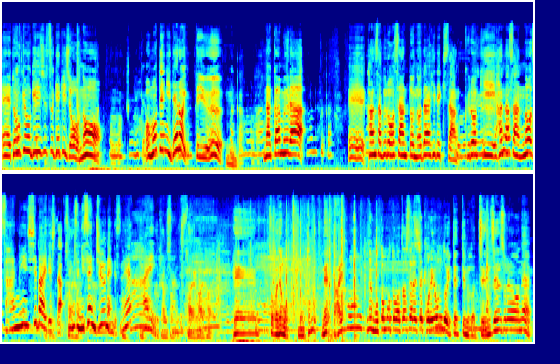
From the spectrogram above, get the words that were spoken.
えー、東京芸術劇場の表に出ろいっていう中村えー、勘三郎さんと野田秀樹さん、黒木花さんの3人芝居でした。すみません、2010年ですね。はい。はいはいはい。へえ、そうか、でも、もとも、ね、台本ね、もともと渡されて、これ読んどいてっていうのとは、全然それはね、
